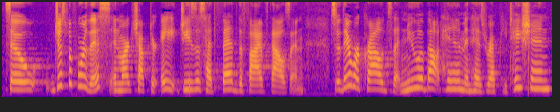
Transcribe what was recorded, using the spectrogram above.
So just before this, in Mark chapter 8, Jesus had fed the 5,000. So there were crowds that knew about him and his reputation.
